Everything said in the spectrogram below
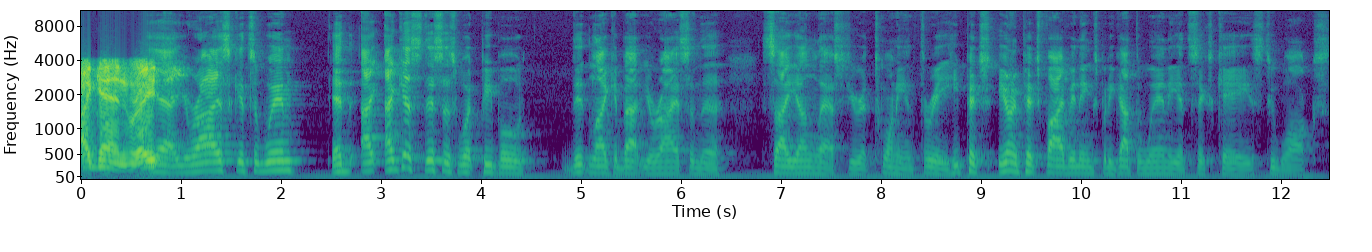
again, right? Yeah, Urias gets a win, and I, I guess this is what people didn't like about Urias in the Cy Young last year at 20 and three. He pitched. He only pitched five innings, but he got the win. He had six Ks, two walks,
